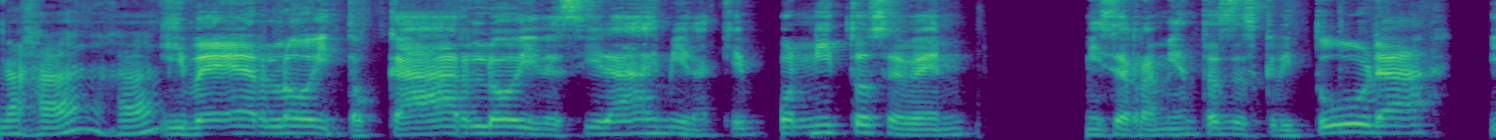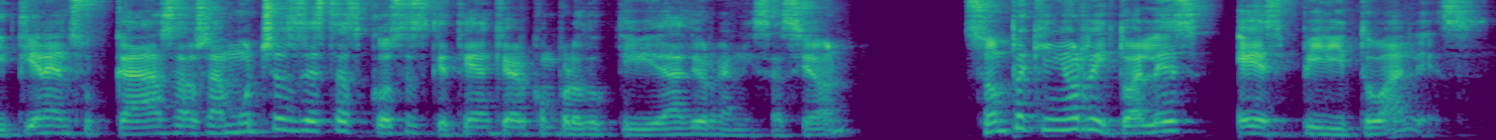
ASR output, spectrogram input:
Ajá, ajá. Y verlo y tocarlo y decir, ay, mira, qué bonito se ven mis herramientas de escritura y tienen su casa. O sea, muchas de estas cosas que tienen que ver con productividad y organización son pequeños rituales espirituales.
